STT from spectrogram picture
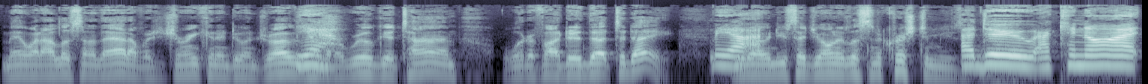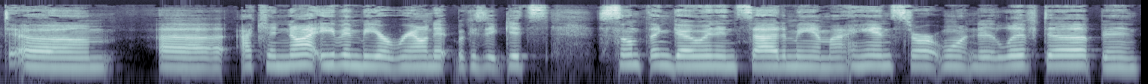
man. When I listen to that, I was drinking and doing drugs, and Yeah. having a real good time. What if I did that today? Yeah. You know, and you said you only listen to Christian music. I now. do. I cannot. Um, uh, I cannot even be around it because it gets something going inside of me, and my hands start wanting to lift up, and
